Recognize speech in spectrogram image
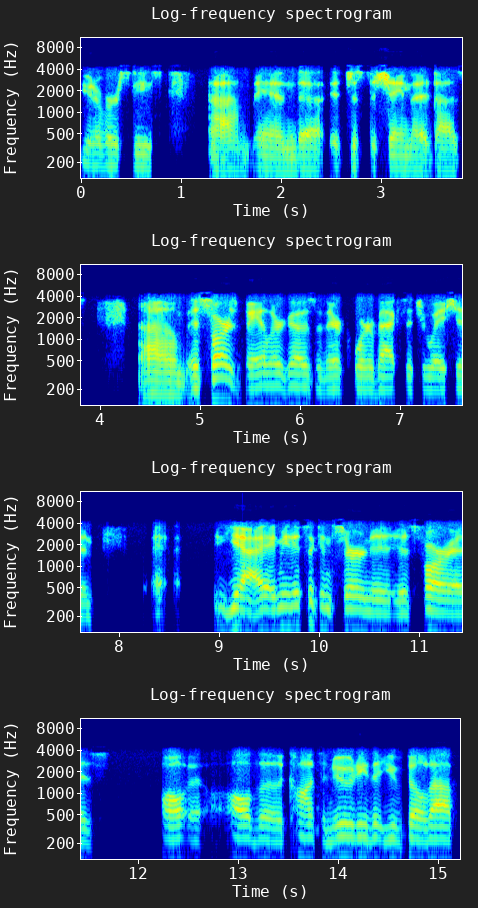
universities, um, and uh, it's just a shame that it does. Um, as far as Baylor goes and their quarterback situation, eh, yeah, I mean it's a concern as far as all all the continuity that you've built up,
